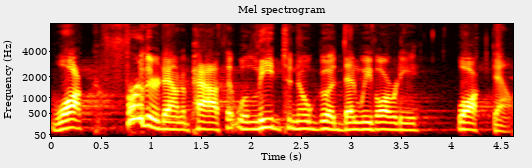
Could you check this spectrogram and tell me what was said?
walk further down a path that will lead to no good than we've already walked down.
